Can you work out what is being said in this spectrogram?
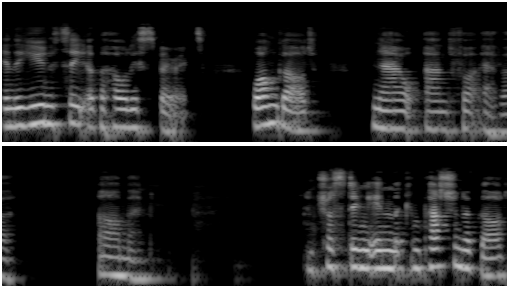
in the unity of the Holy Spirit, one God, now and forever. Amen. And trusting in the compassion of God,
